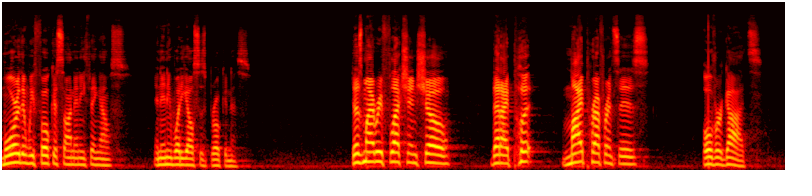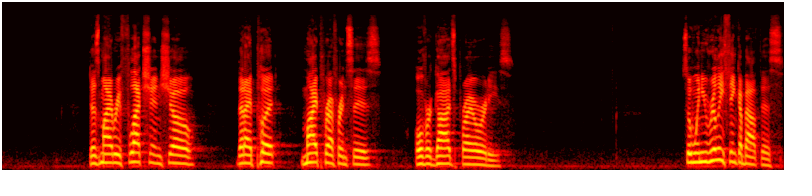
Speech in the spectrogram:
more than we focus on anything else and anybody else's brokenness. Does my reflection show that I put my preferences over God's? Does my reflection show that I put my preferences over God's priorities? So, when you really think about this,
